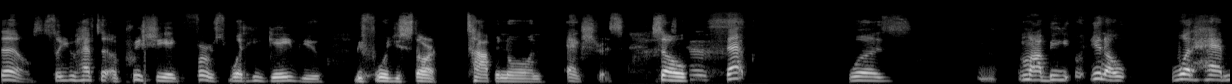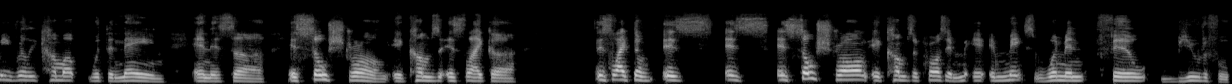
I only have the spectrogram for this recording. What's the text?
themselves. So you have to appreciate first what he gave you before you start topping on extras. So yes. that was my be, you know, what had me really come up with the name and it's uh it's so strong it comes it's like a it's like the it's it's it's so strong it comes across it, it, it makes women feel beautiful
